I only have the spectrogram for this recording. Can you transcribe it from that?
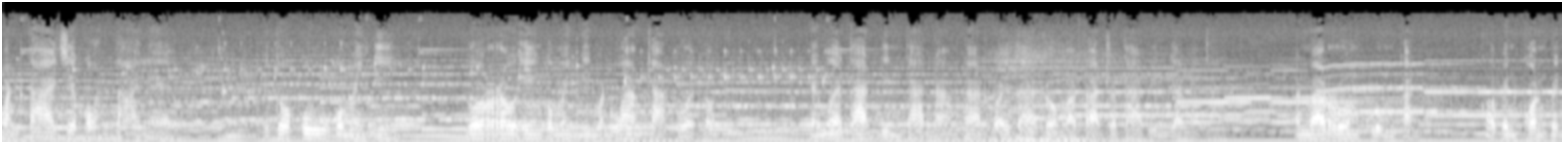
มันตายเสียก่อนตายแล้ว ไอ้ตัวกูก็ไม่มี ตัวเราเองก็ไม่มีมันว่างจากตัวตนในเมื่อธาตุดินธาตุน้ำธาตุไฟธาตุลมอากาศธาตุวิญญาณธาตุมันมารวมกลุ่มกัน ก็เป็นคนเป็น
